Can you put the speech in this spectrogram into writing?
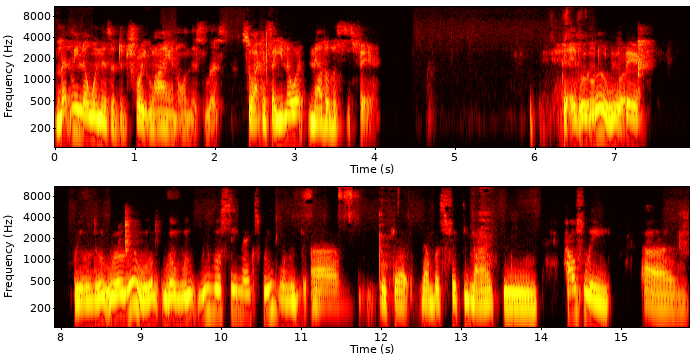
Let me know when there's a Detroit Lion on this list so I can say, you know what? Now the list is fair. If we're going to keep it fair, We'll do. We'll do. We'll, we'll, we will see next week when we um, look at numbers 59 through, hopefully, um,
